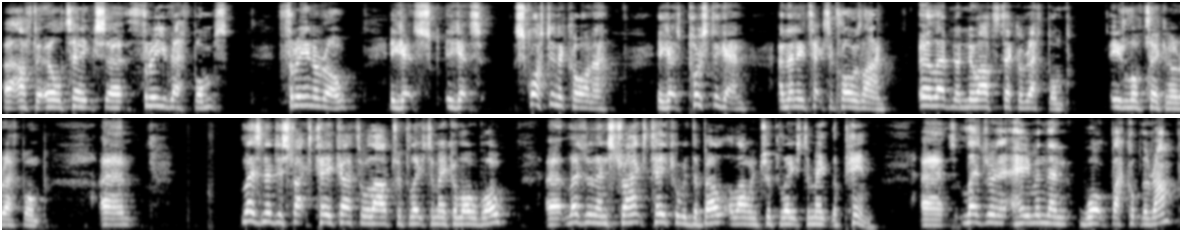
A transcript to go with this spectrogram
uh, after Earl takes uh, three ref bumps, three in a row. He gets he gets squashed in a corner. He gets pushed again, and then he takes a clothesline. Earl Hebner knew how to take a ref bump. He loved taking a ref bump. Um, Lesnar distracts Taker to allow Triple H to make a low blow. Uh, Lesnar then strikes Taker with the belt, allowing Triple H to make the pin. Uh, Lesnar and Heyman then walk back up the ramp.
